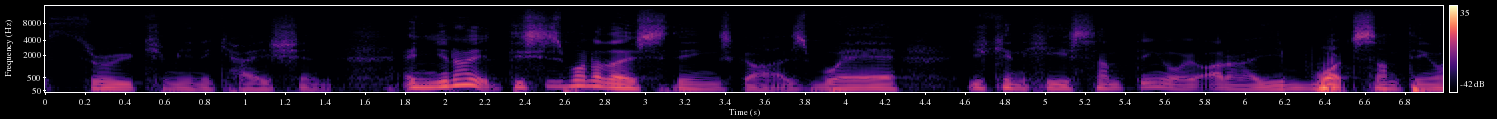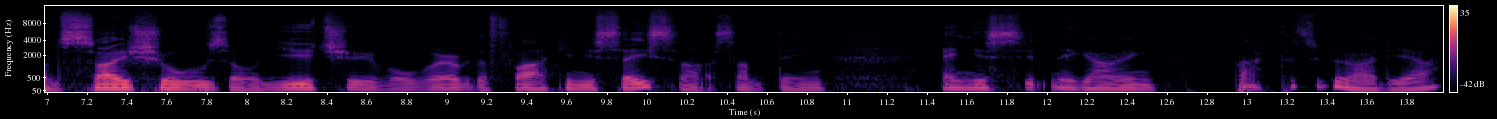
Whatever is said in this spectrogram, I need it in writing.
through communication. And you know, this is one of those things, guys, where you can hear something, or I don't know, you watch something on socials or YouTube or wherever the fuck, and you see something, and you're sitting there going, fuck, that's a good idea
